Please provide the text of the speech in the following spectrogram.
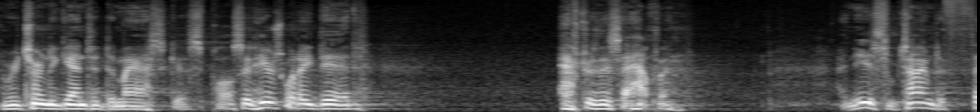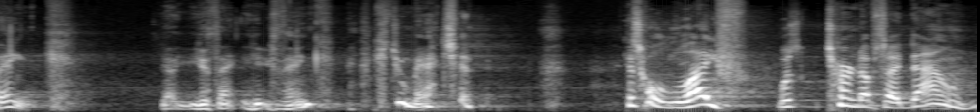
and returned again to Damascus. Paul said, Here's what I did after this happened. I needed some time to think. You think? You think? Could you imagine? His whole life was turned upside down.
